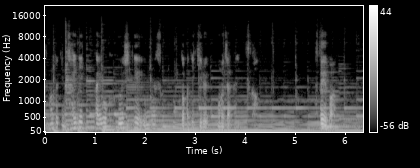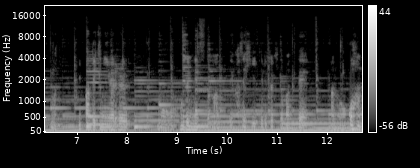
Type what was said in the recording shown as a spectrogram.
その時の最適解を工夫して生み出すことができるものじゃないですか。例えば、一般的に言われるもう本当に熱とかあって風邪ひいてる時とかってあのご飯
